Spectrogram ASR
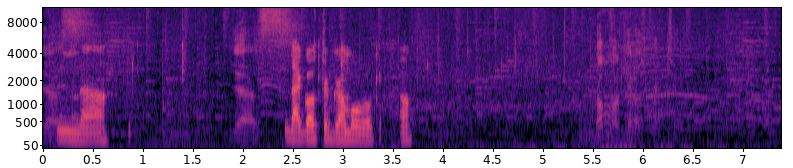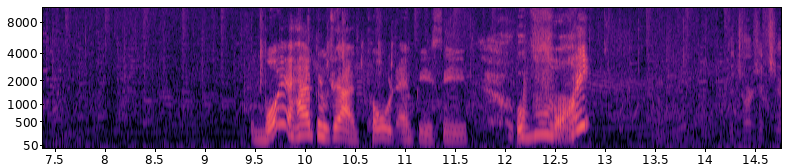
Yes. no. Yes. That goes to Grumble Volcano. Double Volcano's great too. What happened to that toad NPC? What? Did George hit you?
